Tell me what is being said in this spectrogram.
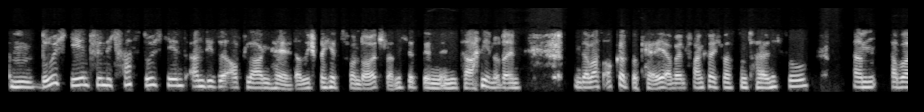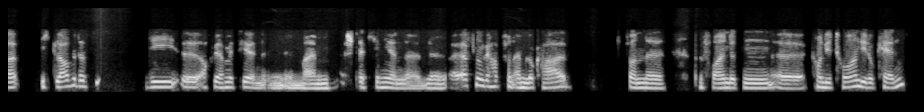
durchgehend, finde ich, fast durchgehend an diese Auflagen hält. Also ich spreche jetzt von Deutschland, nicht jetzt in, in Italien oder in, da war es auch ganz okay, aber in Frankreich war es zum Teil nicht so. Ähm, aber ich glaube, dass die, äh, auch wir haben jetzt hier in, in, in meinem Städtchen hier eine, eine, Eröffnung gehabt von einem Lokal von äh, befreundeten äh, Konditoren, die du kennst.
